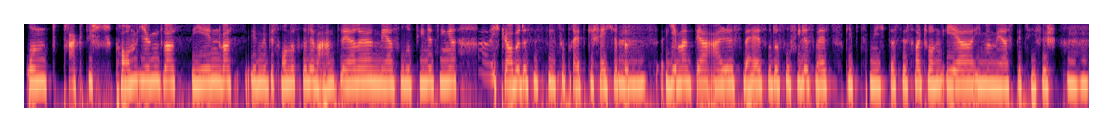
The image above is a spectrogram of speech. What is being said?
und praktisch kaum irgendwas sehen, was irgendwie besonders relevant wäre, mehr so Routine-Dinge. Ich glaube, das ist viel zu breit gefächert, mhm. dass jemand, der alles weiß oder so vieles weiß, das gibt's nicht. Das ist halt schon eher immer mehr spezifisch. Mhm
